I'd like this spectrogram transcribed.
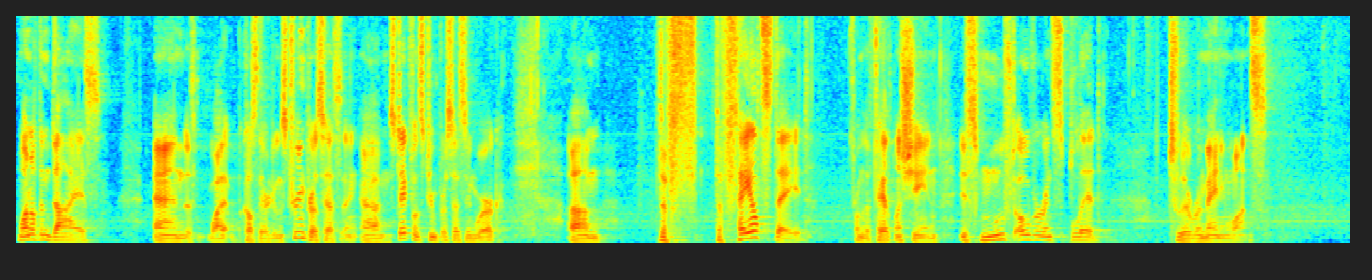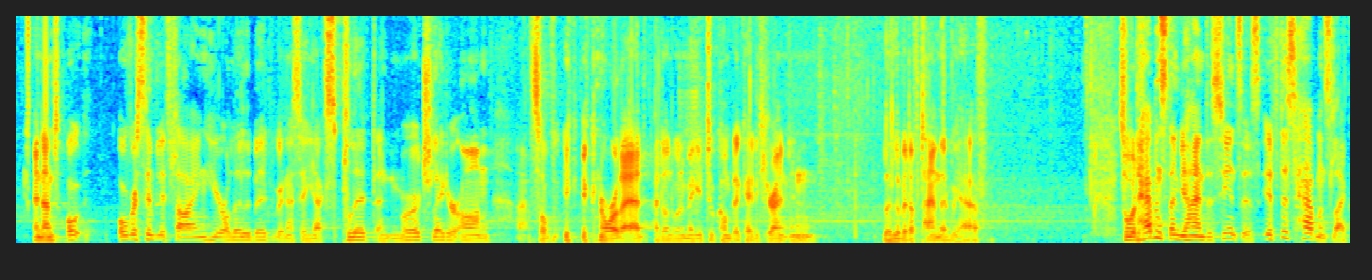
One of them dies, and because they're doing stream processing, um, stateful stream processing work, um, the, the failed state from the failed machine is moved over and split to the remaining ones. And I'm oversimplifying here a little bit when I say like split and merge later on, uh, so ignore that. I don't want to make it too complicated here in, in a little bit of time that we have. So what happens then behind the scenes is, if this happens, like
